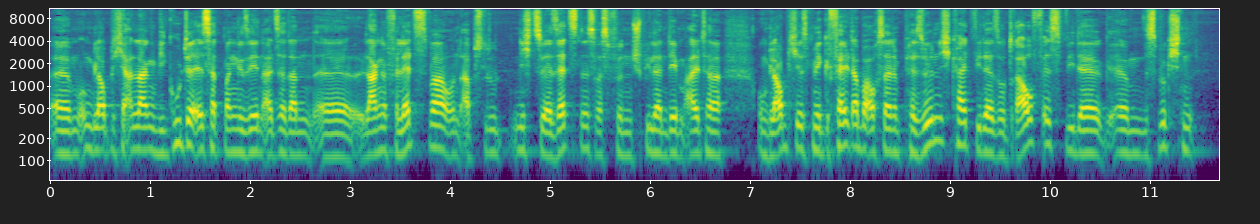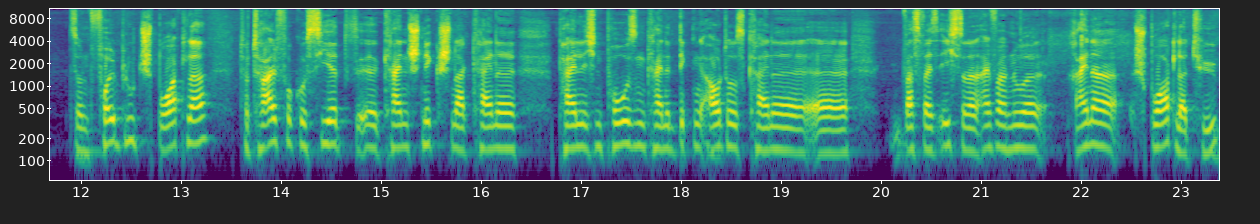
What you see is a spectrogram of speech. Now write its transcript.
ähm, unglaubliche Anlagen. Wie gut er ist, hat man gesehen, als er dann äh, lange verletzt war und absolut nicht zu ersetzen ist, was für einen Spieler in dem Alter unglaublich ist. Mir gefällt aber auch seine Persönlichkeit, wie der so drauf ist, wie der ähm, ist wirklich ein so ein Vollblutsportler, total fokussiert, äh, kein Schnickschnack, keine peinlichen Posen, keine dicken Autos, keine äh, was weiß ich, sondern einfach nur reiner Sportlertyp.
